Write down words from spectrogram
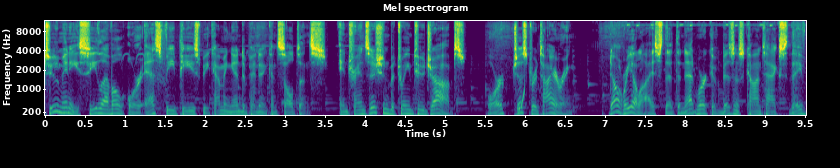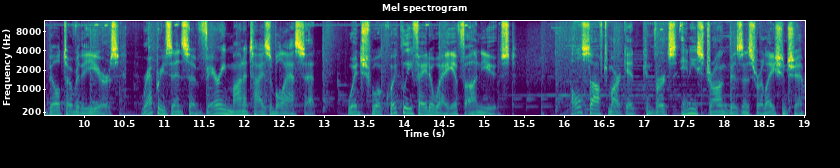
Too many C-level or SVPs becoming independent consultants in transition between two jobs, or just retiring. Don't realize that the network of business contacts they've built over the years represents a very monetizable asset, which will quickly fade away if unused. Wholesoft Market converts any strong business relationship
